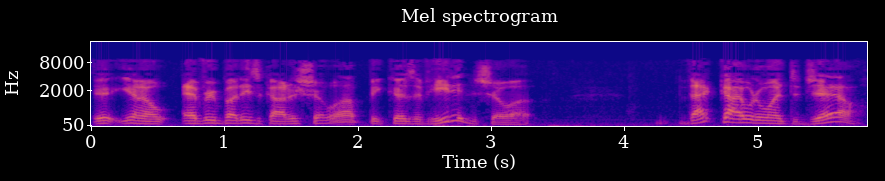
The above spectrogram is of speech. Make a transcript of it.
it, you know, everybody's got to show up because if he didn't show up, that guy would have went to jail.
